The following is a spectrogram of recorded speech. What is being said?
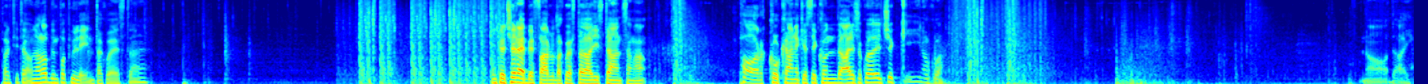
Partita, una lobby un po' più lenta questa, eh. Mi piacerebbe farlo da questa distanza, ma Porco cane che secondario, c'è quella del cecchino qua. No, dai.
